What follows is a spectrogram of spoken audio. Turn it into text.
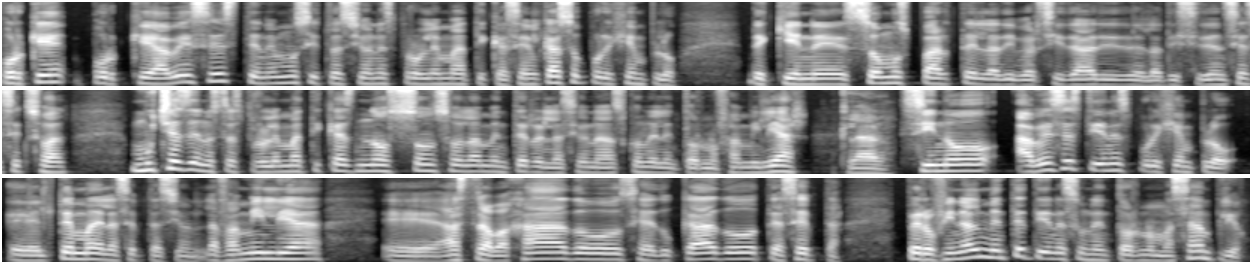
¿Por qué? Porque a veces tenemos situaciones problemáticas. En el caso, por ejemplo, de quienes somos parte de la diversidad y de la disidencia sexual, muchas de nuestras problemáticas no son solamente relacionadas con el entorno familiar. Claro. Sino a veces tienes, por ejemplo, el tema de la aceptación. La familia eh, has trabajado, se ha educado, te acepta, pero finalmente tienes un entorno más amplio.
